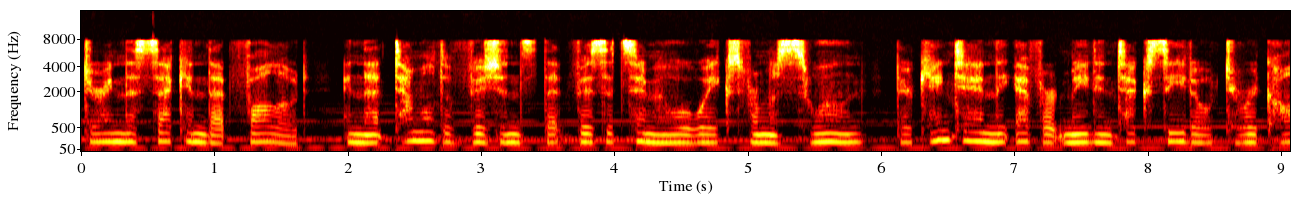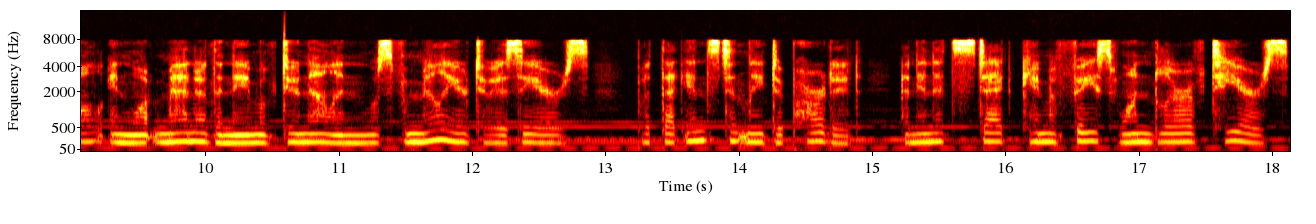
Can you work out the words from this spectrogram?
During the second that followed, in that tumult of visions that visits him who awakes from a swoon, there came to him the effort made in Tuxedo to recall in what manner the name of Dunellen was familiar to his ears, but that instantly departed, and in its stead came a face one blur of tears,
